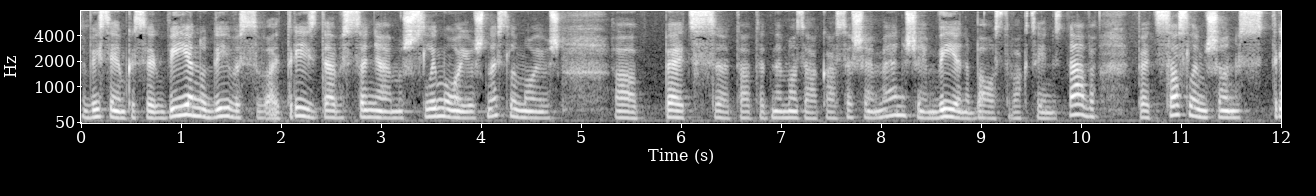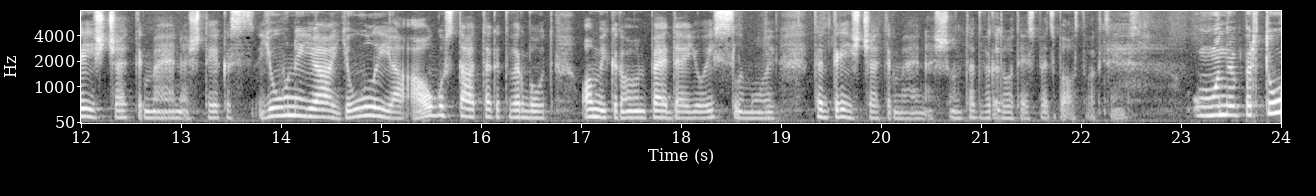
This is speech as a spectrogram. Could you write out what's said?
visiem, kas ir vienu, divas vai trīs devas saņēmuši, slimojuši, neslimojuši. Pēc tātad ne mazākā sešiem mēnešiem viena balsta vakcīnas deva, pēc saslimšanas trīs, četri mēneši. Tie, kas jūnijā, jūlijā, augustā tagad varbūt omikronu pēdējo izslimoja, tad trīs, četri mēneši, un tad var doties pēc balsta vakcīnas. Un par to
